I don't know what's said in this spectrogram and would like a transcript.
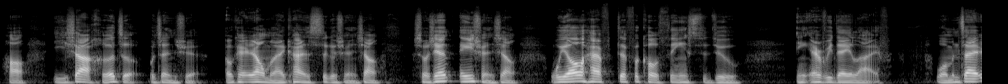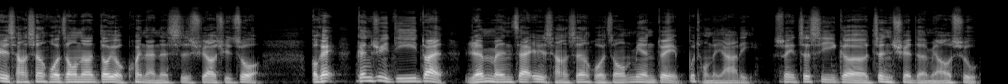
好，以下何者不正确？OK，让我们来看四个选项。首先 A 选项，We all have difficult things to do in everyday life。我们在日常生活中呢都有困难的事需要去做。OK，根据第一段，人们在日常生活中面对不同的压力， 所以这是一个正确的描述，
